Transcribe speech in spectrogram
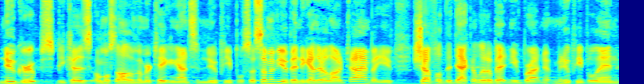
new groups because almost all of them are taking on some new people. So some of you have been together a long time, but you've shuffled the deck a little bit and you've brought new people in.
